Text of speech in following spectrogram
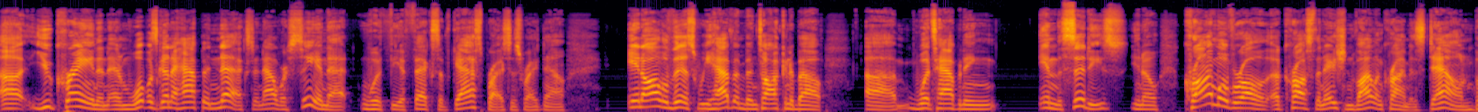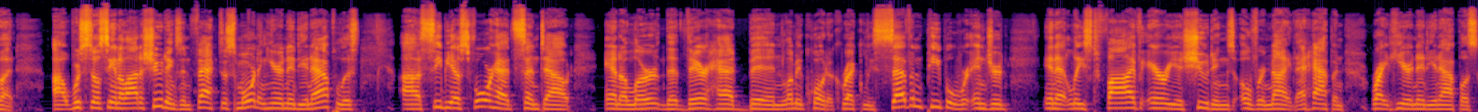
uh, Ukraine and, and what was going to happen next? And now we're seeing that with the effects of gas prices right now. In all of this, we haven't been talking about uh, what's happening in the cities. You know, crime overall across the nation, violent crime is down, but uh, we're still seeing a lot of shootings. In fact, this morning here in Indianapolis, uh, CBS 4 had sent out an alert that there had been, let me quote it correctly, seven people were injured in at least five area shootings overnight. That happened right here in Indianapolis.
